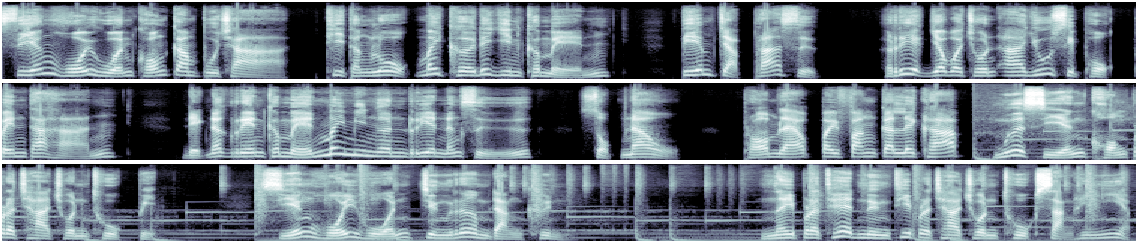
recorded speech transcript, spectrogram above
เสียงโหยหวนของกัมพูชาที่ทั้งโลกไม่เคยได้ยินเขมร เตรียมจับพระศึก เรียกเยาวชนอายุ 16 เป็นทหาร เด็กนักเรียนเขมรไม่มีเงินเรียนหนังสือ ศพเน่า พร้อมแล้วไปฟังกันเลยครับ เมื่อเสียงของประชาชนถูกปิด เสียงโหยหวนจึงเริ่มดังขึ้น ในประเทศหนึ่งที่ประชาชนถูกสั่งให้เงียบ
